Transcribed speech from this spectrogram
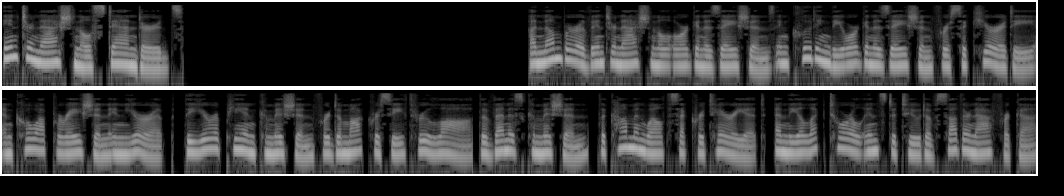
International standards A number of international organizations including the Organization for Security and Cooperation in Europe, the European Commission for Democracy Through Law the Venice Commission, the Commonwealth Secretariat, and the Electoral Institute of Southern Africa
